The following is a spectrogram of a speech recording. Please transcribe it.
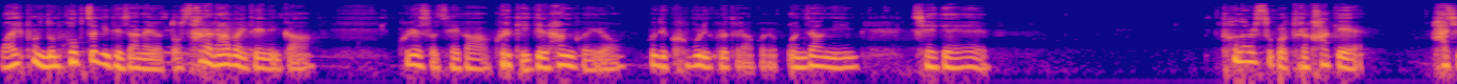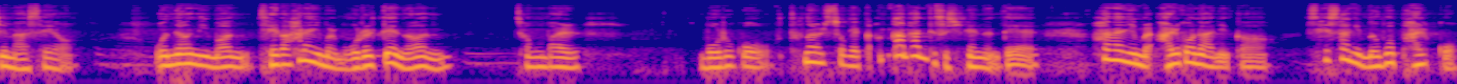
와이프는 너무 걱정이 되잖아요. 또 살아남아야 되니까. 그래서 제가 그렇게 얘기를 한 거예요. 근데 그분이 그러더라고요. 원장님, 제게 터널 속으로 들어가게 하지 마세요. 원장님은 제가 하나님을 모를 때는 정말 모르고 터널 속에 깜깜한 데서 지냈는데 하나님을 알고 나니까 세상이 너무 밝고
